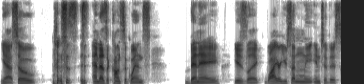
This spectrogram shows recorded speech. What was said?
Yeah. so and as a consequence, Bennet is like, why are you suddenly into this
